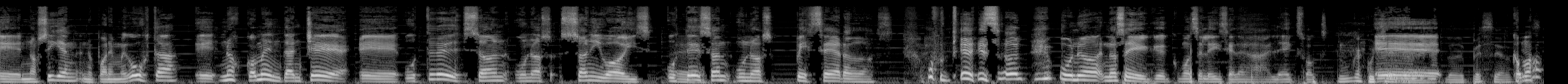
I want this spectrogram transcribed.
Eh, nos siguen, nos ponen me gusta, nos comentan, che, ustedes son unos Sony Boys, ustedes son unos pecerdos. Ustedes son uno, no sé cómo se le dice a la, Xbox. Nunca escuché lo, de pecerdos. ¿Cómo?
